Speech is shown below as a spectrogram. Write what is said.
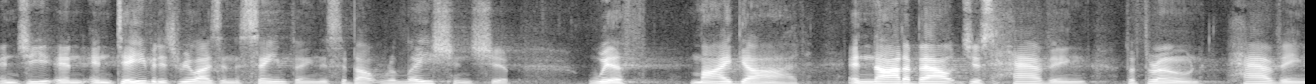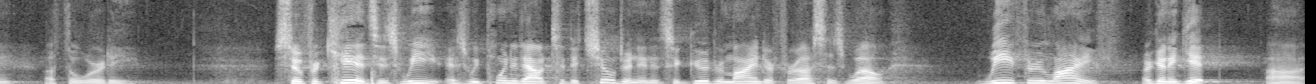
And, G- and, and David is realizing the same thing. This is about relationship with my God and not about just having the throne, having authority. So for kids, as we as we pointed out to the children, and it's a good reminder for us as well, we through life are going to get uh,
